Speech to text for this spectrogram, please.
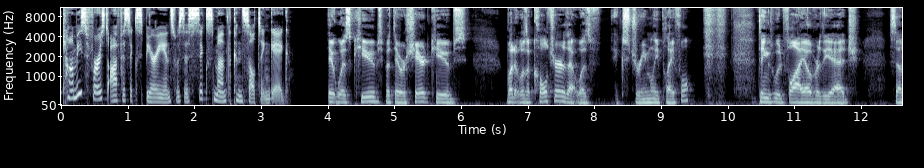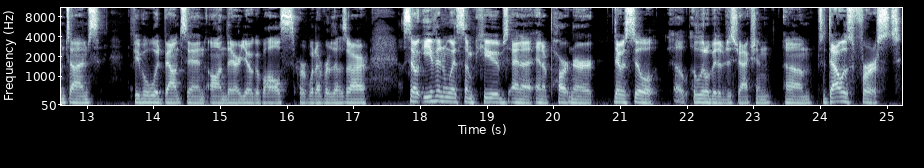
Tommy's first office experience was a six month consulting gig. It was cubes, but they were shared cubes, but it was a culture that was extremely playful. Things would fly over the edge. Sometimes people would bounce in on their yoga balls or whatever those are. So even with some cubes and a, and a partner, there was still a, a little bit of distraction. Um, so that was first.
